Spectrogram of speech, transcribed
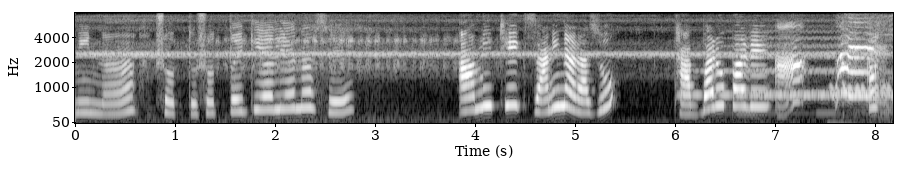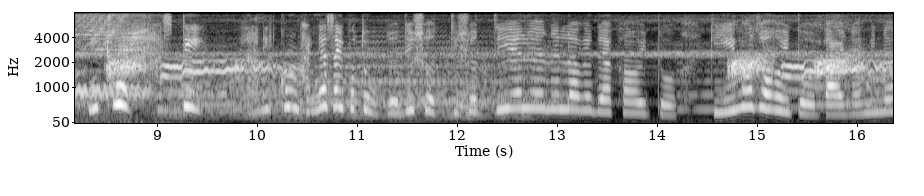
মিনা সত্য সত্যই কি এলিয়েন আছে? আমি ঠিক জানি না রাজু। থাকবারও পারে আহ, মিঠু যাইবো তো। যদি সত্যি সত্যি এলিয়েনের লগে দেখা হইতো, কি মজা হইতো, তাই না? মিনা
